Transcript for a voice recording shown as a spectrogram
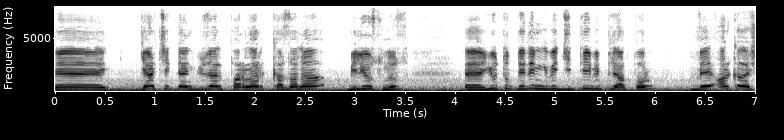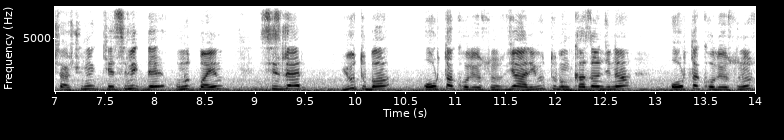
e, gerçekten güzel paralar kazanabiliyorsunuz. E, YouTube dediğim gibi ciddi bir platform ve arkadaşlar şunu kesinlikle unutmayın. Sizler YouTube'a ortak oluyorsunuz. Yani YouTube'un kazancına ortak oluyorsunuz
